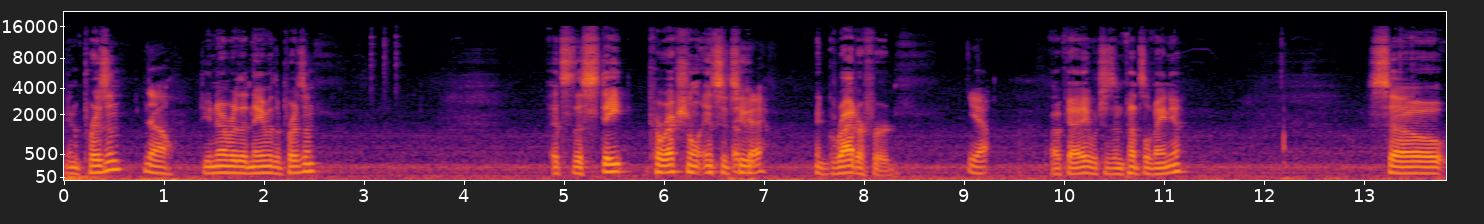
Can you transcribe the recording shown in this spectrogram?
in prison. No. Do you remember the name of the prison? It's the State Correctional Institute Okay. in Graterford. Yeah. okay, which is in Pennsylvania. So,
